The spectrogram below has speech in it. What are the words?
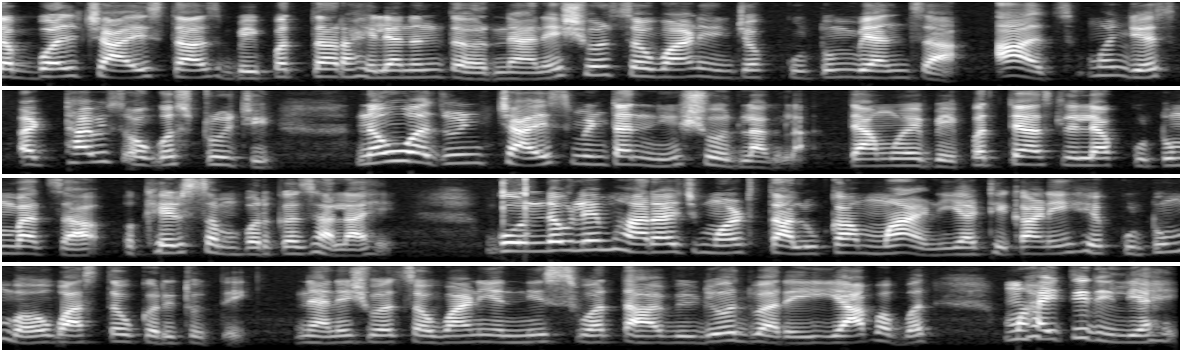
तब्बल चाळीस तास बेपत्ता राहिल्यानंतर ज्ञानेश्वर चव्हाण यांच्या कुटुंबियांचा आज म्हणजेच अठ्ठावीस ऑगस्ट रोजी नऊ वाजून चाळीस मिनिटांनी शोध लागला. त्यामुळे बेपत्ता असलेल्या कुटुंबाचा अखेर संपर्क झाला आहे. गोंदवले महाराज मठ तालुका माण या ठिकाणी हे कुटुंब वास्तव करीत होते. ज्ञानेश्वर चव्हाण यांनी स्वतः व्हिडिओद्वारे याबाबत माहिती दिली आहे.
